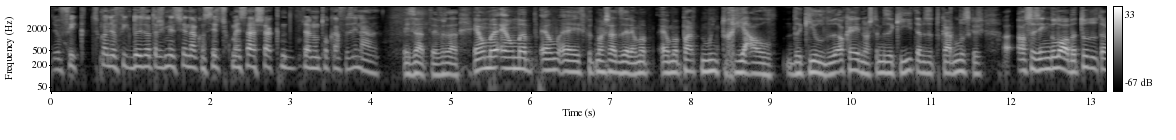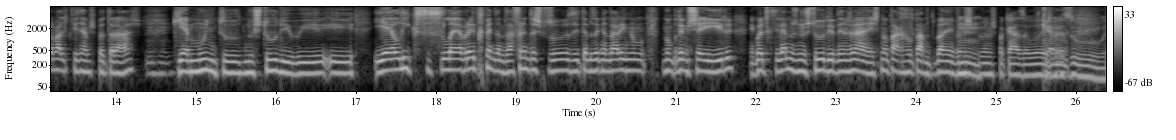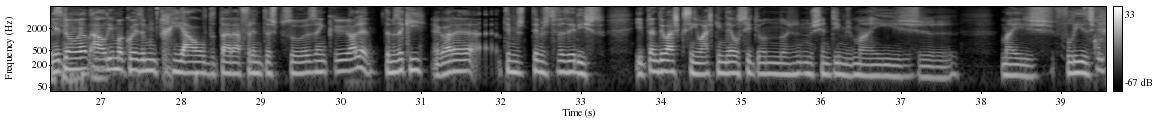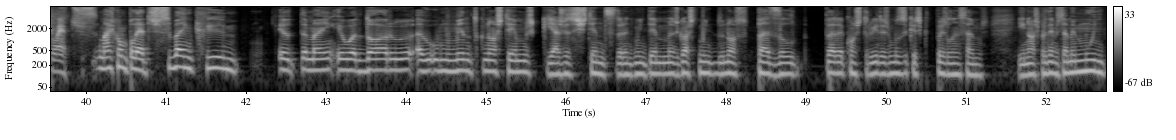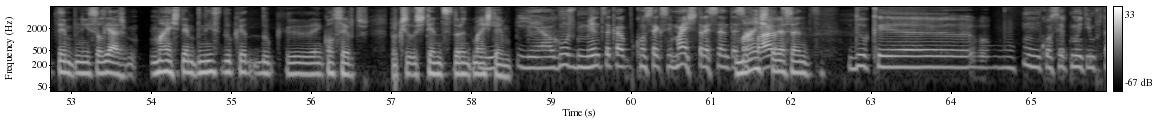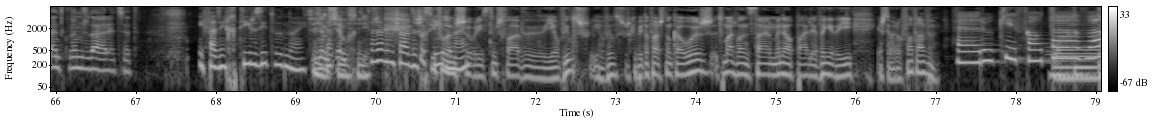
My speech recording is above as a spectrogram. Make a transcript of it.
Eu fico, quando eu fico dois ou três meses sem dar concertos, começo a achar que já não estou cá a fazer nada. Exato, é verdade. É, uma, é, uma, é, uma, é isso que o Tomás está a dizer. É uma, é uma parte muito real daquilo de ok, nós estamos aqui, estamos a tocar músicas. Ou- seja, engloba todo o trabalho que fizemos para trás, que é muito no estúdio e, e, e é ali que se celebra. E de repente estamos à frente das pessoas e estamos a cantar e não, não podemos sair. Enquanto que estivemos no estúdio podemos, ah, isto não está a resultar muito bem, vamos, vamos para casa hoje. Quebras o. E a então há ali uma coisa muito real de estar à frente das pessoas em que, olha, estamos aqui, agora temos, temos de fazer isto. E portanto, eu acho que sim, eu acho que ainda é o sítio onde nós nos sentimos mais, eh, mais felizes, Completos. mais completos. Se bem que eu também eu adoro a- o momento que nós temos, que às vezes estende-se durante muito tempo, mas gosto muito do nosso puzzle para construir as músicas que depois lançamos. E nós perdemos também muito tempo nisso, aliás, mais tempo nisso do que, do que em concertos, porque estende-se durante mais e, tempo. E em alguns momentos acaba, consegue ser mais estressante essa mais parte estressante. do que uh, um concerto muito importante que vamos dar, etc. E fazem retiros e tudo, não é? Fizemos Já- sempre sim. retiros. Então já vamos falar dos Assim retiros, falamos não é? sobre isso, temos falado de, e ouvi-los, e ouvi-los. Os Capitão Fausto estão cá hoje. Tomás Valenstein, Manel Palha, venha daí. Esta era o que faltava. Era o que faltava.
